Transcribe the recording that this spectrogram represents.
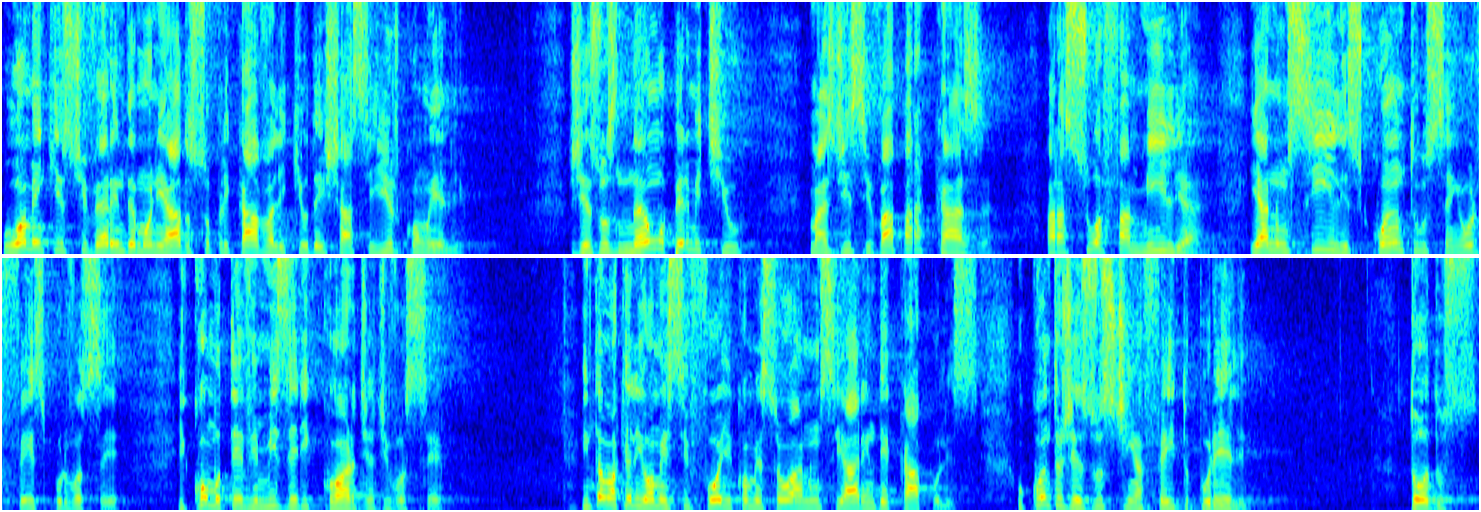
o homem que estivera endemoniado suplicava-lhe que o deixasse ir com ele. Jesus não o permitiu, mas disse: Vá para casa para a sua família e anuncie-lhes quanto o Senhor fez por você e como teve misericórdia de você. Então aquele homem se foi e começou a anunciar em Decápolis o quanto Jesus tinha feito por ele. Todos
